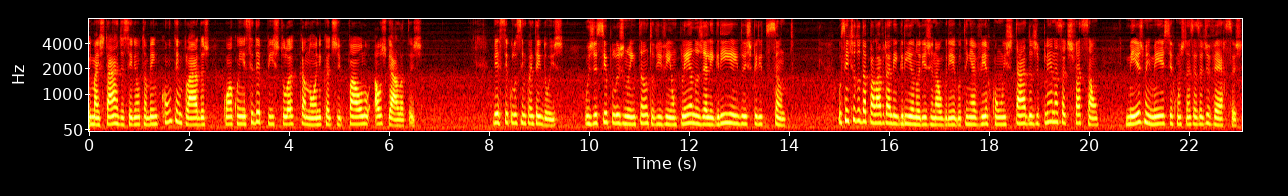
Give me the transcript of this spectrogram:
e mais tarde seriam também contempladas com a conhecida epístola canônica de Paulo aos Gálatas. Versículo 52. Os discípulos, no entanto, viviam plenos de alegria e do Espírito Santo. O sentido da palavra alegria no original grego tem a ver com um estado de plena satisfação, mesmo em meio às circunstâncias adversas.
